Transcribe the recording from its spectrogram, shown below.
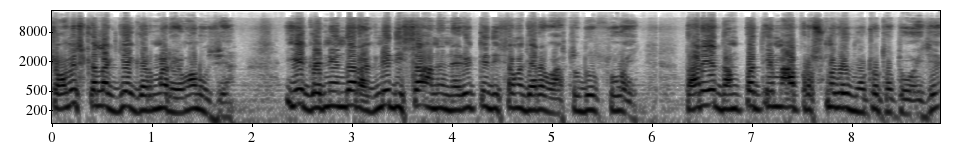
ચોવીસ કલાક જે ઘરમાં રહેવાનું છે એ ઘરની અંદર અગ્નિ દિશા અને નૈઋત્ય દિશામાં જ્યારે વાસ્તુદોષ હોય, ત્યારે એ દંપતીમાં આ પ્રશ્ન બહુ મોટો થતો હોય છે.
